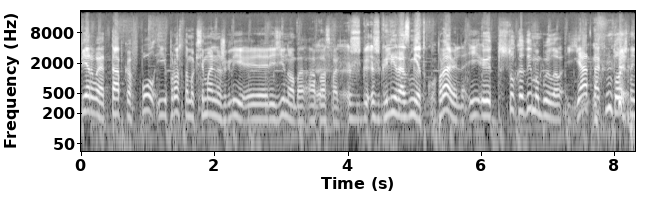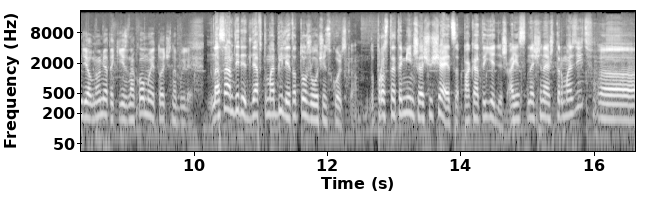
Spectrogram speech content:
первая тапка в пол и просто максимально жгли э, резину об, об асфальт. Жг- жгли разметку. Правильно. И, э, столько дыма было. Я так точно делал, но у меня такие знакомые точно были. На самом деле для автомобиля это тоже очень скользко. Просто это меньше ощущается, пока ты едешь. А если начинаешь тормозить... э.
